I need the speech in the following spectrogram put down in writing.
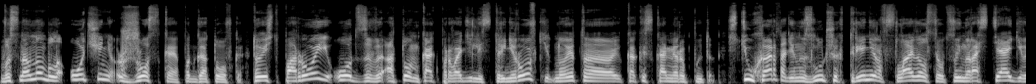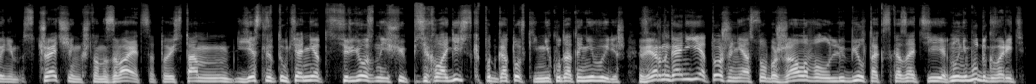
в основном была очень жесткая подготовка. То есть порой отзывы о том, как проводились тренировки, но это как из камеры пыток. Стю Харт, один из лучших тренеров, славился вот своим растягиванием, стретчинг, что называется. То есть там, если ты, у тебя нет серьезной еще и психологической подготовки, никуда ты не выйдешь. Верн Ганье тоже не особо жаловал, любил, так сказать, и, ну, не буду говорить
